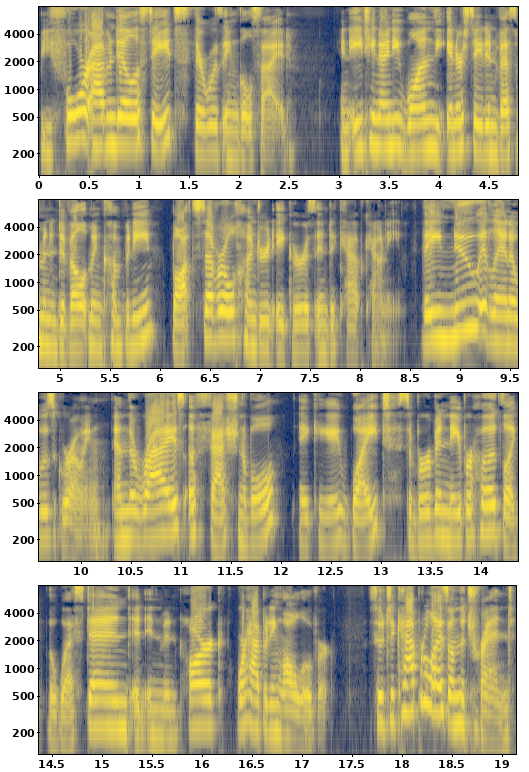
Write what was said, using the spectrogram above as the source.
Before Avondale Estates, there was Ingleside. In 1891, the Interstate Investment and Development Company bought several hundred acres in DeKalb County. They knew Atlanta was growing, and the rise of fashionable, aka white, suburban neighborhoods like the West End and Inman Park were happening all over. So, to capitalize on the trend,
